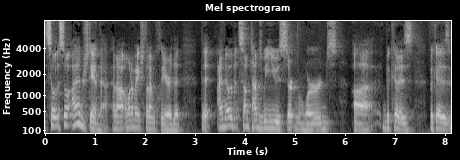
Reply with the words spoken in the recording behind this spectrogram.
so so I understand that, and I want to make sure that I'm clear that that I know that sometimes we use certain words uh, because because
